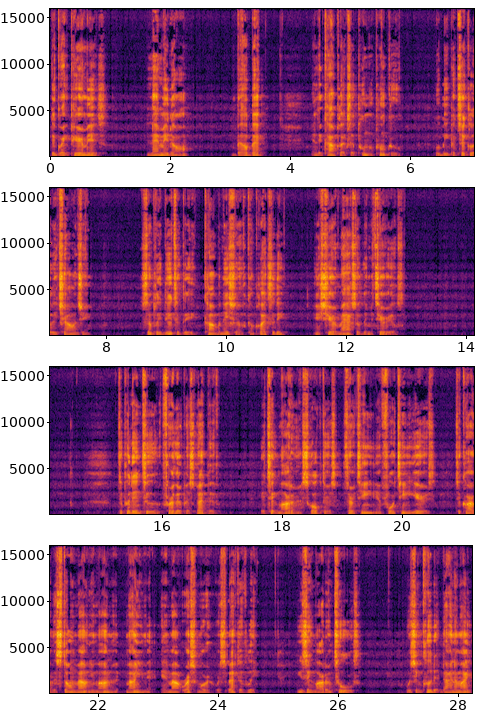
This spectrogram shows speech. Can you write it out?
The Great Pyramids, Nan Madol, Baalbek, and the complex at Pumapunku would be particularly challenging, simply due to the combination of complexity and sheer mass of the materials. To put it into further perspective, it took modern sculptors 13 and 14 years to carve the Stone Mountain Monument and Mount Rushmore, respectively, using modern tools, which included dynamite,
